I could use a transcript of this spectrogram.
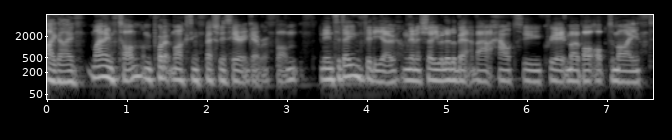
Hi guys, my name's Tom. I'm a product marketing specialist here at GetResponse. And in today's video, I'm going to show you a little bit about how to create mobile optimized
